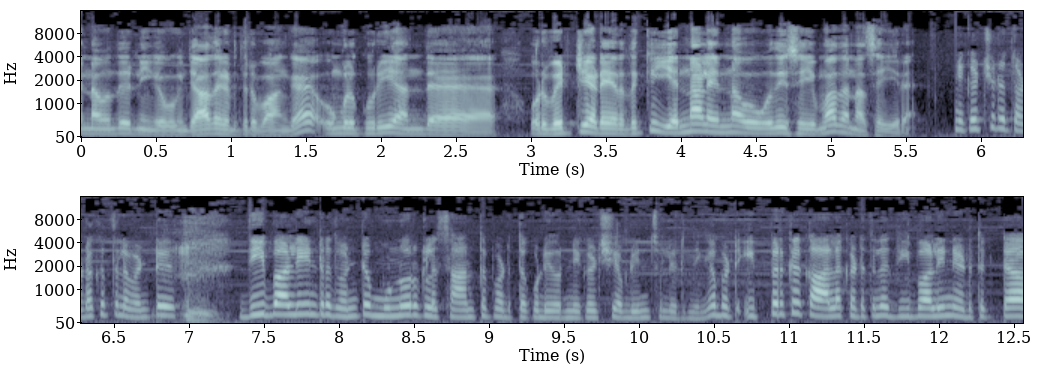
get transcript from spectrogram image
என்னை வந்து நீங்கள் உங்கள் ஜாதகம் எடுத்துகிட்டு வாங்க. உங்களுக்குரிய அந்த ஒரு வெற்றி அடையிறதுக்கு என்னால் என்ன உதவி செய்யுமோ அதை நான் செய்கிறேன் நிகழ்ச்சியோட தொடக்கத்துல வந்துட்டு தீபாவளின்றது வந்துட்டு முன்னோர்களை சாந்தப்படுத்தக்கூடிய ஒரு நிகழ்ச்சி அப்படின்னு சொல்லியிருந்தீங்க. பட் இப்ப இருக்க காலகட்டத்துல தீபாவளின்னு எடுத்துக்கிட்டா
